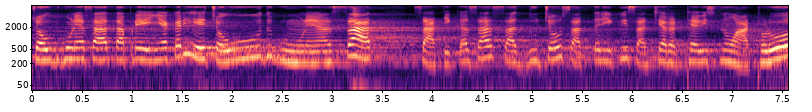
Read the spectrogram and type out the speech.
ચૌદ ગુણ્યા સાત આપણે અહીંયા કરીએ. ચૌદ ગુણ્યા સાત. સાત એકા સાત સાત દુ ચૌદ, સાત તરી એકવીસ, સાત ચાર અઠ્યાવીસનો આઠડો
